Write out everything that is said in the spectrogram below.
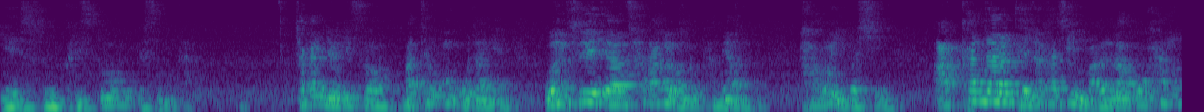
예수 그리스도였습니다. 잠깐 여기서 마태복음 5장에 원수에 대한 사랑을 언급하면 바로 이것이 악한 자를 대적하지 말라고 한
